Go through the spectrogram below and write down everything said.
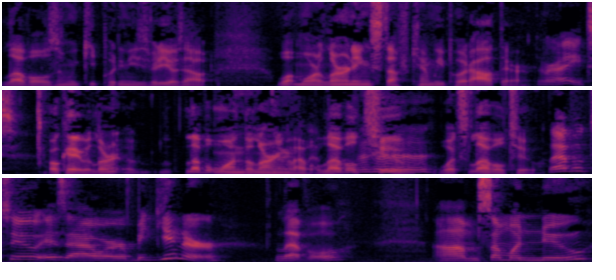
levels and we keep putting these videos out. What more learning stuff can we put out there? right. Okay, we learn level one, the learning level. Level two, what's level two? Level two is our beginner level. Um, someone new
